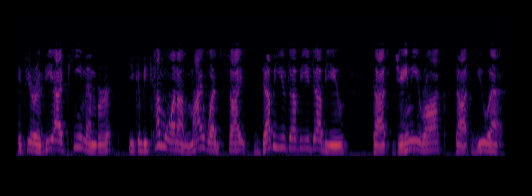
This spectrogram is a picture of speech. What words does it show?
If you're a VIP member, you can become one on my website, www.jamieroxx.us.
